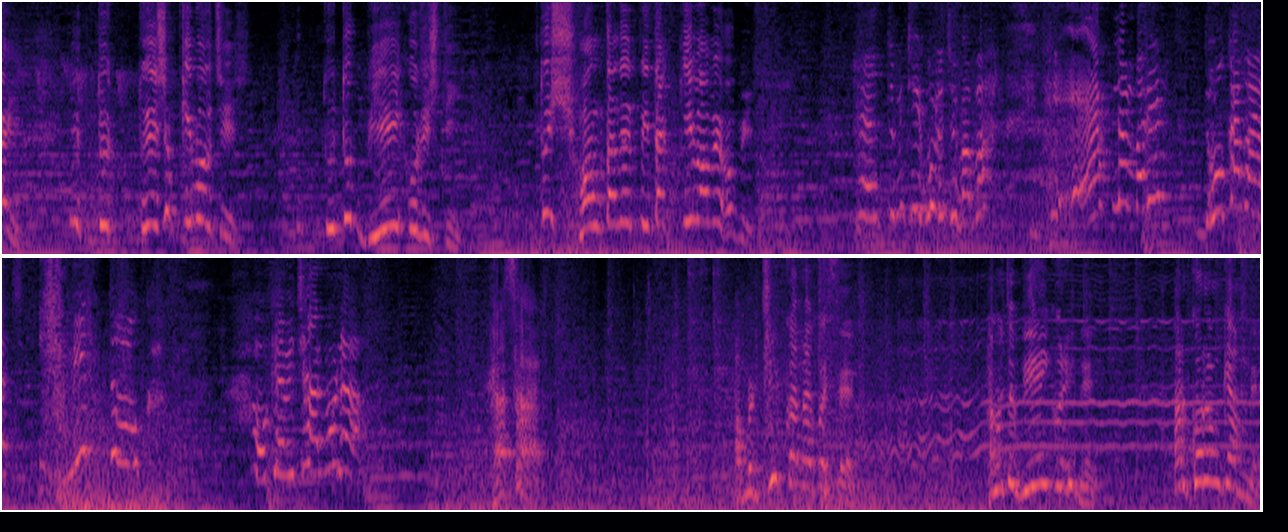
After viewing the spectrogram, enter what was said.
এই তুই তুই এসব কি বলছিস? তুই তো বিয়েই করিসনি। তুই সন্তানের পিতা কীভাবে হবি? হ্যাঁ তুমি ঠিক বলেছ বাবা। এক নম্বরে ধোকাবাজ মিথ্যুক ওকে আমি ছাড়বো না। হ্যাঁ স্যার। আপনি ঠিক কথা কইছেন। আমি তো বিয়েই করিনি আর কেমনে?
